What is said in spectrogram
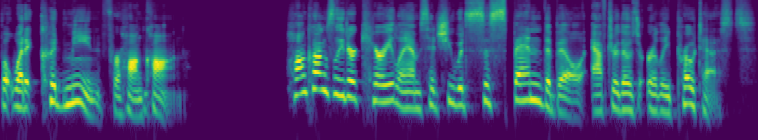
but what it could mean for Hong Kong. Hong Kong's leader Carrie Lam said she would suspend the bill after those early protests,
